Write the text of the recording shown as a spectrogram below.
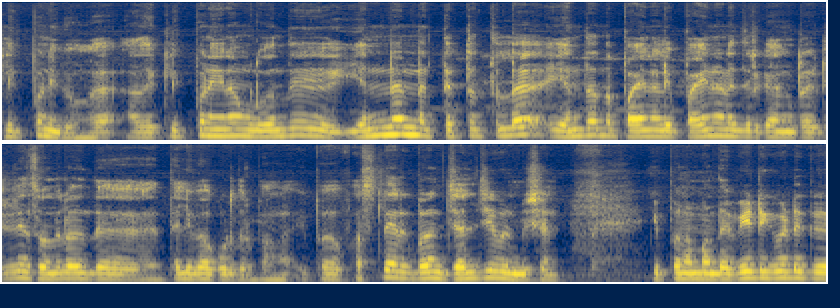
கிளிக் பண்ணிக்கோங்க. அதை கிளிக் பண்ணிங்கன்னா உங்களுக்கு வந்து என்னென்ன திட்டத்தில் எந்தெந்த பயனாளி பயனடைஞ்சிருக்காங்கன்ற டீட்டெயில்ஸ் வந்து வந்து தெளிவாக கொடுத்துருப்பாங்க இப்போ ஃபஸ்ட்டில் இருக்க பாருங்க ஜல்ஜீவன் மிஷன். இப்போ நம்ம அந்த வீட்டுக்கு வீட்டுக்கு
